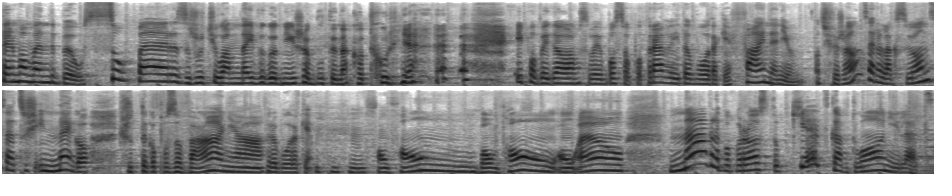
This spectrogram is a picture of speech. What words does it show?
Ten moment był super, zrzuciłam najwygodniejsze buty na koturnie i pobiegałam sobie boso po trawie i to było takie fajne, nie wiem, odświeżające, relaksujące, coś innego wśród tego pozowania, które było takie fon fon, bon ton, on en. Nagle po prostu kiecka w dłoni lecę.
